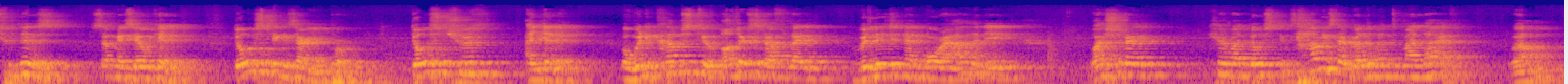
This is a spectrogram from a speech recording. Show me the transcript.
To this, some may say, okay, those things are important. Those truths, I get it. But when it comes to other stuff like religion and morality, why should I care about those things? How is that relevant to my life? Well,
